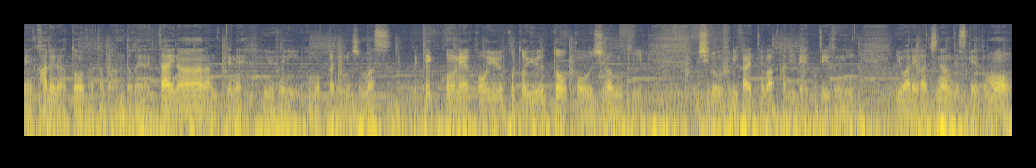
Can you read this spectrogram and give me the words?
えー、彼らとまたバンドがやりたいなーなんてねいうふうに思ったりもします。結構ねこういうことを言うとこう後ろ向き後ろを振り返ってばっかりでっていうふうに言われがちなんですけれども、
